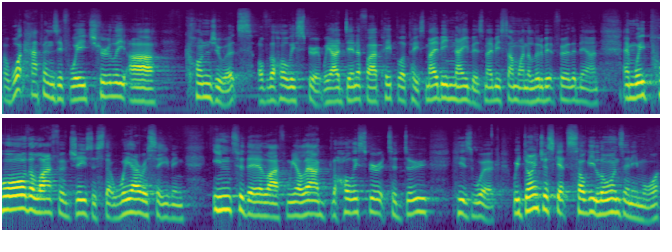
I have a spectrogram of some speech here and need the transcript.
But what happens if we truly are conduits of the Holy Spirit? We identify people of peace, maybe neighbors, maybe someone a little bit further down, and we pour the life of Jesus that we are receiving into their life, and we allow the Holy Spirit to do his work. We don't just get soggy lawns anymore.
